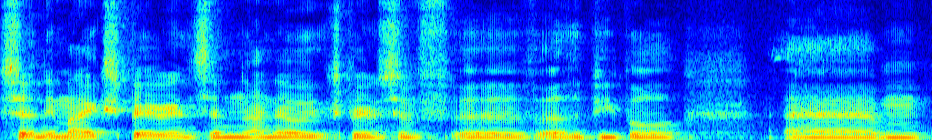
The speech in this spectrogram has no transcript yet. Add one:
certainly my experience and I know the experience of, of other people um,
